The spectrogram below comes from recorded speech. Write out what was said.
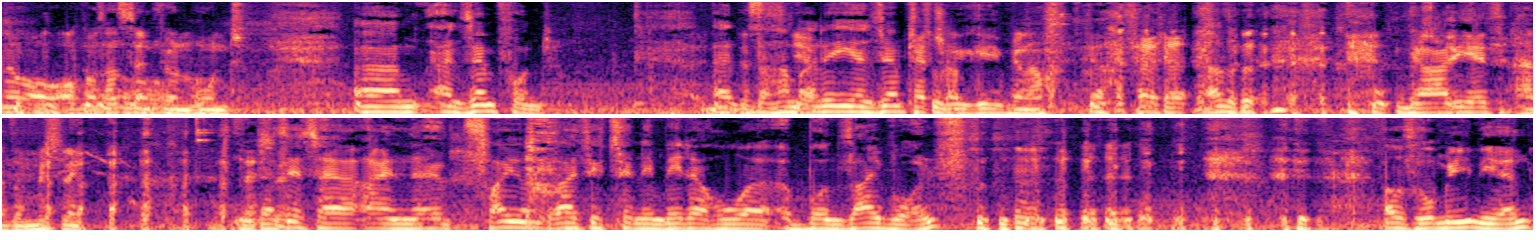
No, was hast du denn für einen Hund? Ähm, ein Senfhund. Äh, Das da haben alle ihren Senf Ketchup, zugegeben. genau. Ja, also, ja, jetzt, Also ein Mischling. Sehr das schön. ist äh, ein äh, 32 Zentimeter hoher Bonsai-Wolf aus Rumänien.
